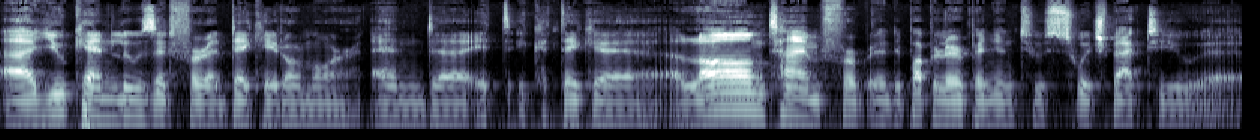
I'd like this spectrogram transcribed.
Uh, you can lose it for a decade or more, and uh, it, it could take a, a long time for the popular opinion to switch back to you uh,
